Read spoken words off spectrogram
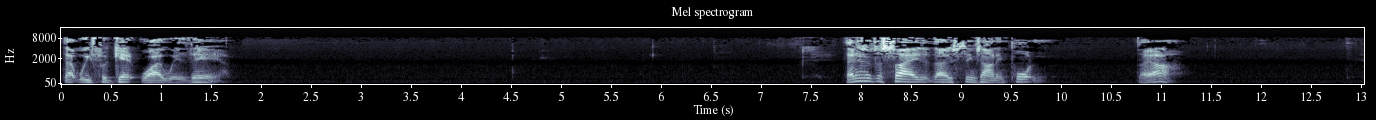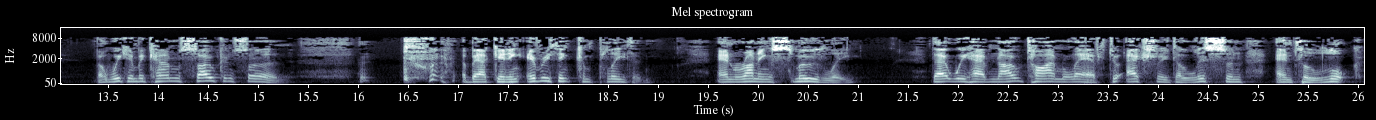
that we forget why we're there. That isn't to say that those things aren't important. They are. But we can become so concerned about getting everything completed and running smoothly that we have no time left to actually to listen and to look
